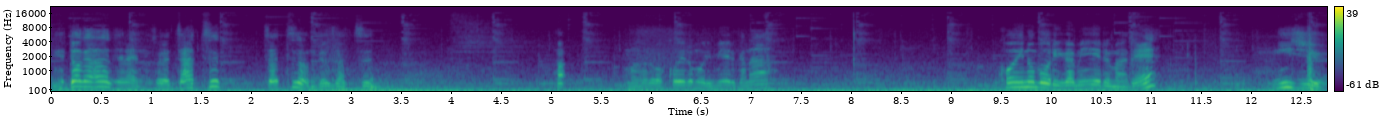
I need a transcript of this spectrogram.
ねだ。がじゃないの。それは雑。雑なんだよ雑。あ曲がるは鯉のぼり見えるかな？鯉のぼりが見えるまで。20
